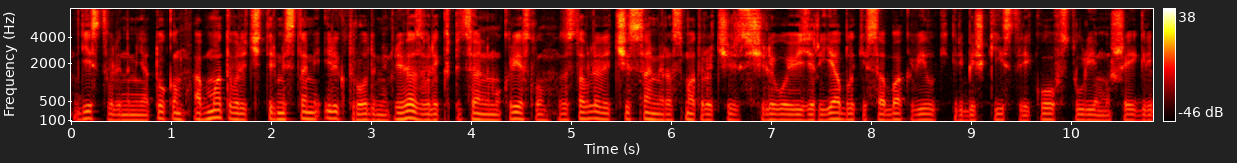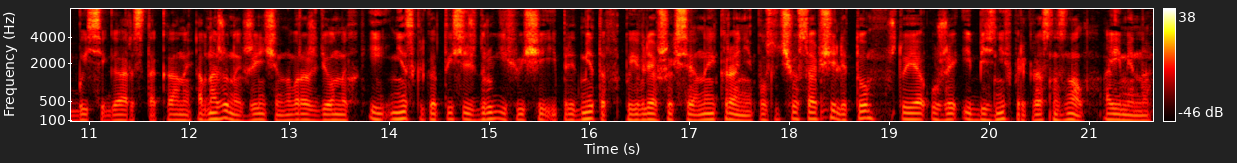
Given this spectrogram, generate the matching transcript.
действовали на меня током, обматывали четырьмястами электродами, привязывали к специальному креслу, заставляли часами рассматривать через щелевой визир яблоки, собак, вилки, гребешки, стариков, стулья, мышей, грибы, сигары, стаканы, обнаженных женщин, новорожденных и несколько тысяч других вещей и предметов, появлявшихся на экране, после чего сообщили то, что я уже и без них прекрасно знал, а именно,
